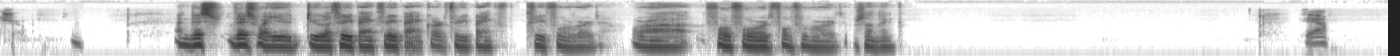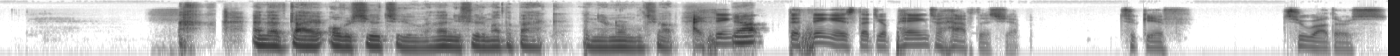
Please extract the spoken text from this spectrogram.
True. And this this way you do a three bank, three bank, or three bank, three forward, or a four forward, four forward, or something. Yeah. And that guy overshoots you, and then you shoot him at the back in your normal shot. I think Yeah. the thing is that you're paying to have this ship to give two others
